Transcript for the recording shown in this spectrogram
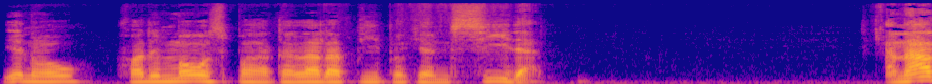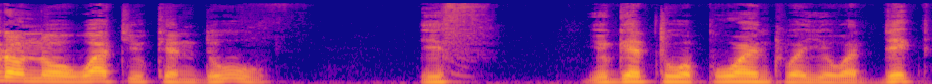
you know, for the most part, a lot of people can see that. And I don't know what you can do if you get to a point where you're addict,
